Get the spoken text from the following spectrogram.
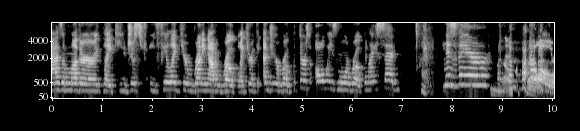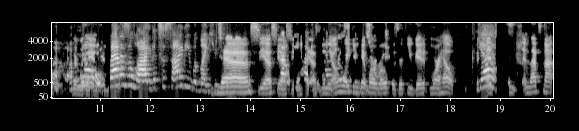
as a mother like you just you feel like you're running out of rope like you're at the end of your rope but there's always more rope and i said is there? No, no, no. That is a lie that society would like you to. Yes, yes, yes, yes, yes. And the only way you can get more rope is if you get more help. Yes, and, and, and that's not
